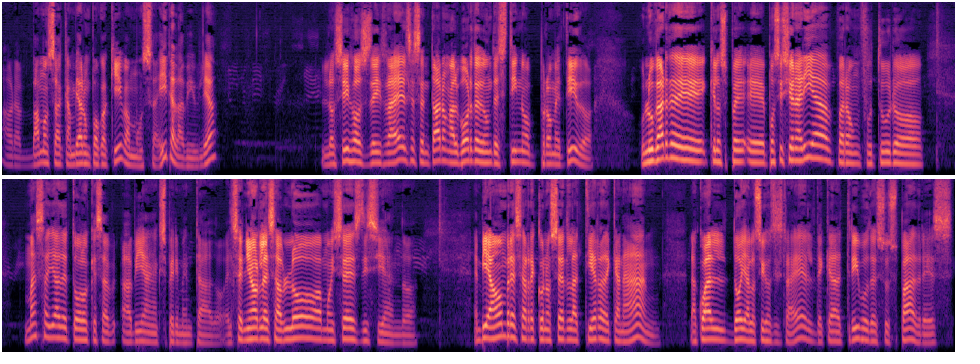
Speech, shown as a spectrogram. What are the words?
Ahora vamos a cambiar un poco aquí, vamos a ir a la Biblia. Los hijos de Israel se sentaron al borde de un destino prometido, un lugar de, que los eh, posicionaría para un futuro más allá de todo lo que habían experimentado. El Señor les habló a Moisés diciendo, envía hombres a reconocer la tierra de Canaán, la cual doy a los hijos de Israel, de cada tribu de sus padres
